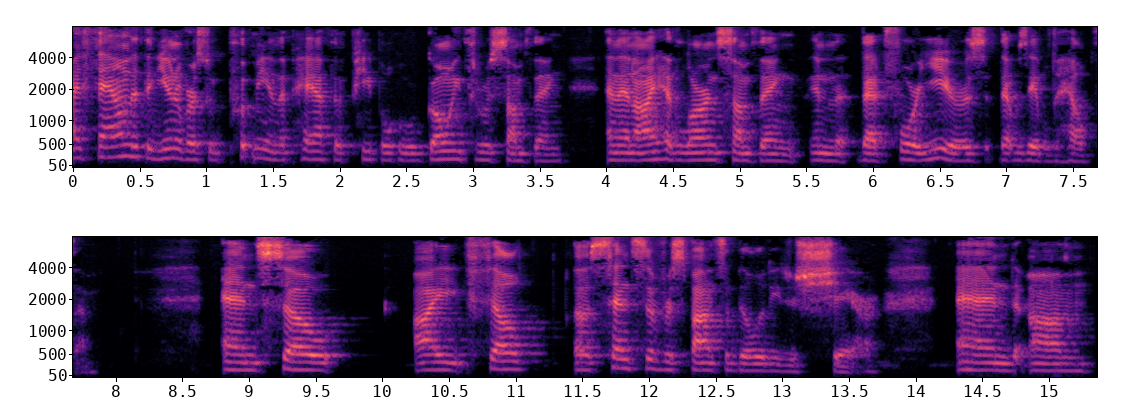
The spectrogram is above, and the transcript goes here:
I found that the universe would put me in the path of people who were going through something. And then I had learned something in the, that four years that was able to help them. And so I felt a sense of responsibility to share. And um,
